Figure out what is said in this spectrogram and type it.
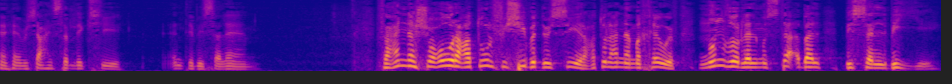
مش رح يصير لك شيء أنت بسلام. فعنا شعور على طول في شيء بده يصير. على طول عنا مخاوف. ننظر للمستقبل بسلبية.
